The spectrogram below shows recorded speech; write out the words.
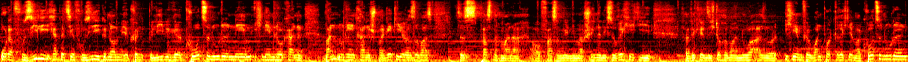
oder Fusilli. Ich habe jetzt hier Fusilli genommen. Ihr könnt beliebige kurze Nudeln nehmen. Ich nehme nur keine Bandnudeln, keine Spaghetti oder sowas. Das passt nach meiner Auffassung in die Maschine nicht so richtig. Die verwickeln sich doch immer nur. Also ich nehme für One-Pot-Gerichte immer kurze Nudeln.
